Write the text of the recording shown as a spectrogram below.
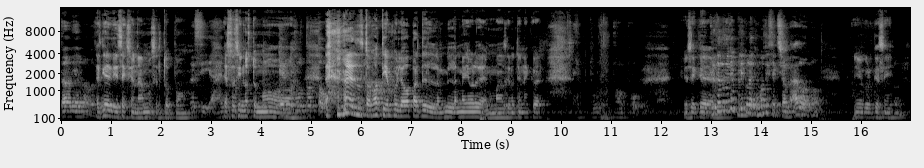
Todavía hablamos. Es que diseccionamos el topo. Sí, ay, Eso sí nos tomó. El puto topo. nos tomó tiempo y luego aparte de la, la media hora de mamadas que no tienen que ver. El puto topo. Yo sé Creo que es que. la única película que hemos diseccionado, Yo creo que sí. ¿no?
